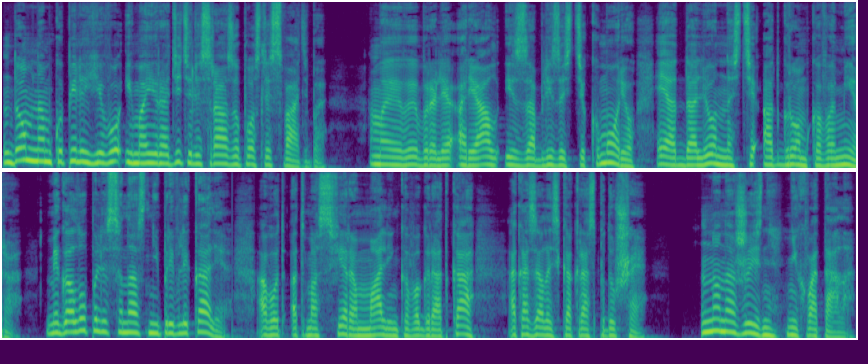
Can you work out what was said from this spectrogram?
Дом нам купили его и мои родители сразу после свадьбы. Мы выбрали ареал из-за близости к морю и отдаленности от громкого мира. Мегалополисы нас не привлекали, а вот атмосфера маленького городка оказалась как раз по душе. Но на жизнь не хватало.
